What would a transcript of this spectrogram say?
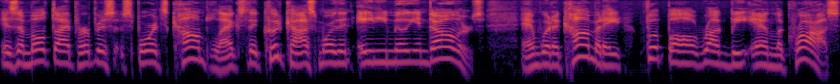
is a multi purpose sports complex that could cost more than $80 million and would accommodate football, rugby, and lacrosse.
